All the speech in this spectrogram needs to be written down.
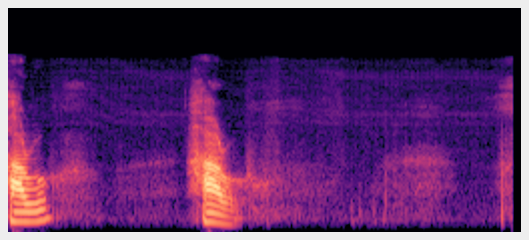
Haru, Haru.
